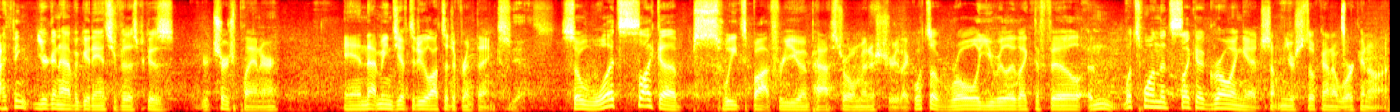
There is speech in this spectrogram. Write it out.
I think you're going to have a good answer for this because you're church planter, and that means you have to do lots of different things. yes. So, what's like a sweet spot for you in pastoral ministry? Like, what's a role you really like to fill, and what's one that's like a growing edge, something you're still kind of working on?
